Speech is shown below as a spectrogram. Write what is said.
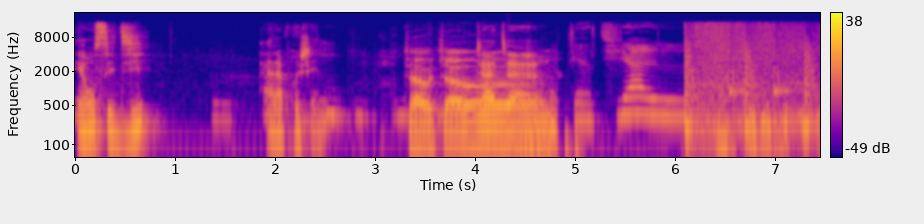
Et on se dit à la prochaine. Ciao, ciao. Ciao ciao. Ciao, ciao.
